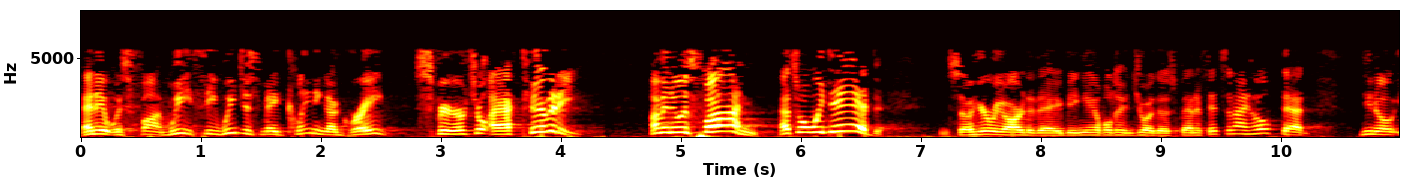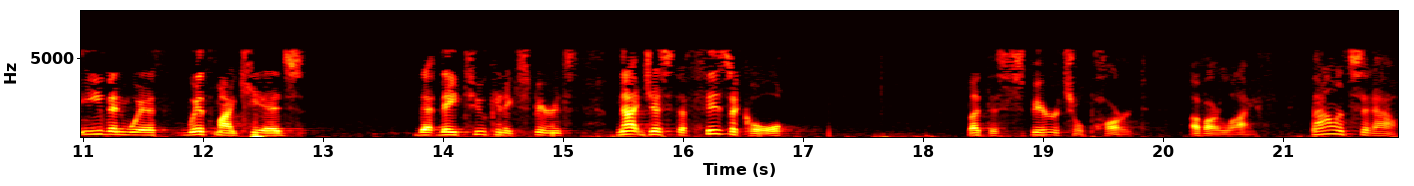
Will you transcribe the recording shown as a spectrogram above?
And it was fun. We see we just made cleaning a great spiritual activity. I mean, it was fun. That's what we did. So here we are today, being able to enjoy those benefits. And I hope that, you know, even with with my kids, that they too can experience not just the physical, but the spiritual part of our life. Balance it out.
